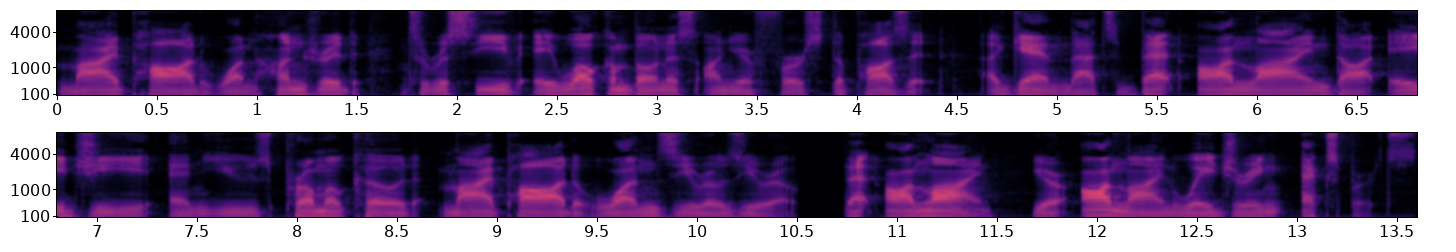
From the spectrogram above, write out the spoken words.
MyPod100 to receive a welcome bonus on your first deposit. Again, that's betonline.ag and use promo code MyPod100. BetOnline, your online wagering experts.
